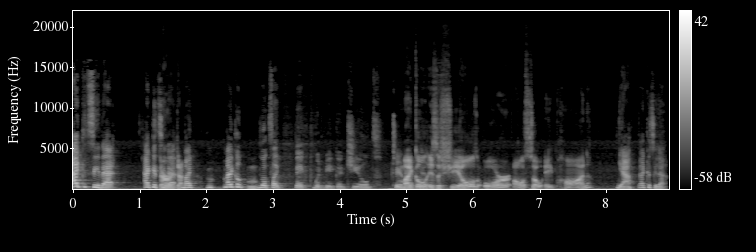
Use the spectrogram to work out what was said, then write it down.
I could see that. I could see that. de- Mike, M- Michael looks like they would be a good shield too. Michael yeah. is a shield or also a pawn, Yeah, I could see that.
